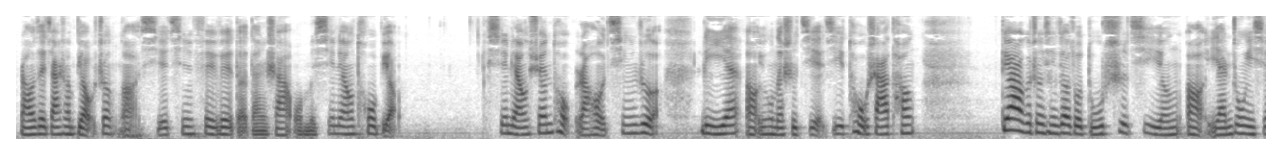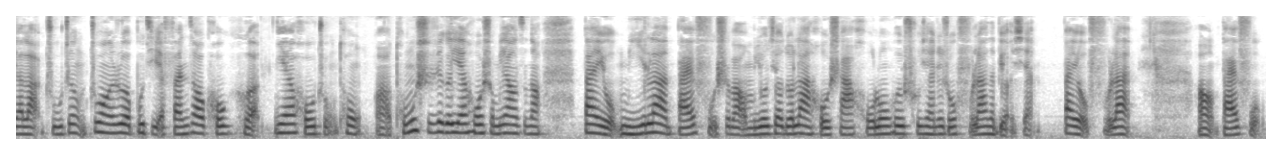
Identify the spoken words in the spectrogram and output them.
然后再加上表证啊，邪侵肺胃的单痧，我们辛凉透表，辛凉宣透，然后清热利咽啊，用的是解肌透痧汤。第二个症型叫做毒赤气盈啊，严重一些了，主症壮热不解、烦躁口渴、咽喉肿痛啊，同时这个咽喉什么样子呢？伴有糜烂白腐是吧？我们又叫做烂喉沙，喉咙会出现这种腐烂的表现，伴有腐烂啊白腐，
